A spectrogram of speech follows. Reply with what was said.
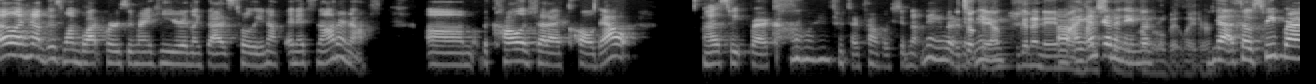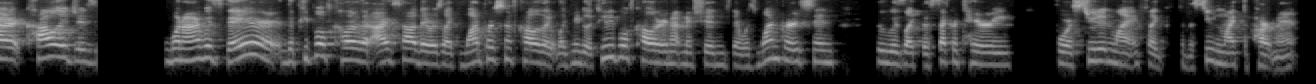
oh, I have this one black person right here, and like that's totally enough. And it's not enough. Um, the college that I called out, uh, Sweet Briar College, which I probably should not name, but it's I'm okay. Name I'm gonna name. Uh, I am gonna name them a little bit later. Yeah. So Sweet Briar College is. When I was there, the people of color that I saw, there was like one person of color, like, like maybe like two people of color in admissions. There was one person who was like the secretary for student life, like for the student life department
